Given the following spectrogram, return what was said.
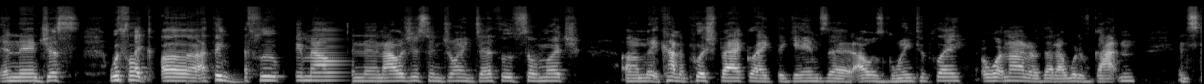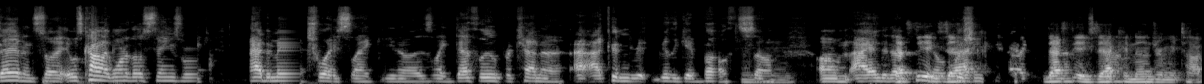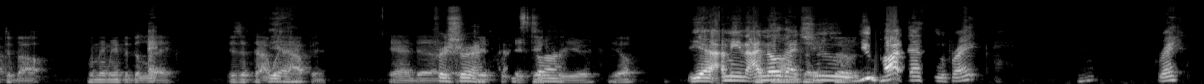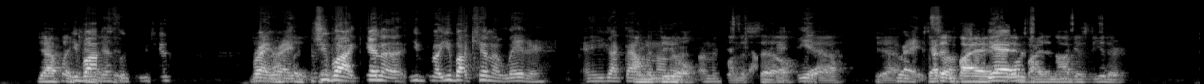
And then just with like uh I think Deathloop came out, and then I was just enjoying Deathloop so much. Um, it kind of pushed back like the games that I was going to play or whatnot, or that I would have gotten instead. And so it was kind of like one of those things where like, I had to make a choice, like you know, it's like Deathloop or Kena. I, I couldn't re- really get both, so Mhm. um, I ended up. That's the you know, exact- pushing, like, That's the exact conundrum we talked about when they made the delay. Is if that would happen? And uh, For it sure. did- It, did uh, for you. Yep. yeah, I mean, I know that you you bought Deathloop, right? Mhm. Right? Yeah, I played. You bought Kena, too. Deathloop, didn't you? Yeah, right, I right. But you bought Kena. You bought you bought Kena later, and you got that on one the on the, on the, on the sell. right? Yeah, Yeah, Right. 'Cause I so- didn't buy it. yeah, I didn't was- buy it in August either.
